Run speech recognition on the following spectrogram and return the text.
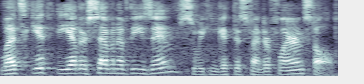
Let's get the other seven of these in so we can get this fender flare installed.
